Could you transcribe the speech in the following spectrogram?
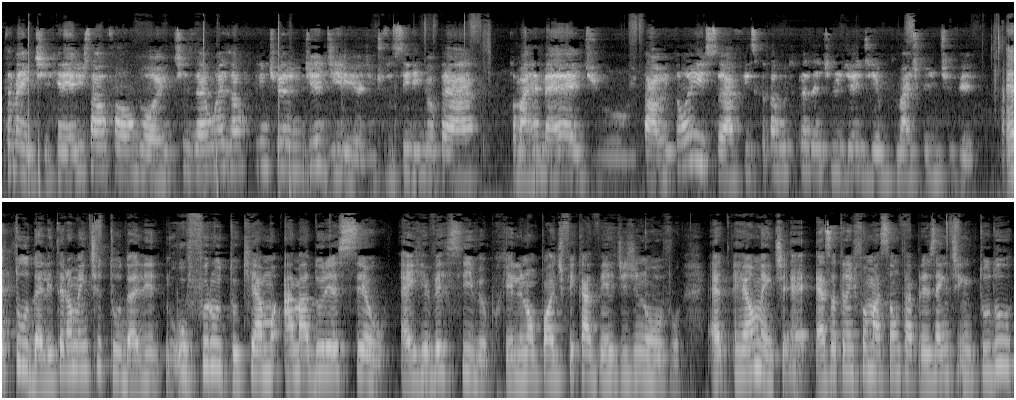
Exatamente, que nem a gente estava falando antes, é um exemplo que a gente vê no dia a dia. A gente usa seringa para tomar remédio e tal. Então é isso, a física está muito presente no dia a dia, muito mais do que a gente vê. É tudo, é literalmente tudo. É o fruto que amadureceu é irreversível, porque ele não pode ficar verde de novo. É realmente, é, essa transformação está presente em tudo,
